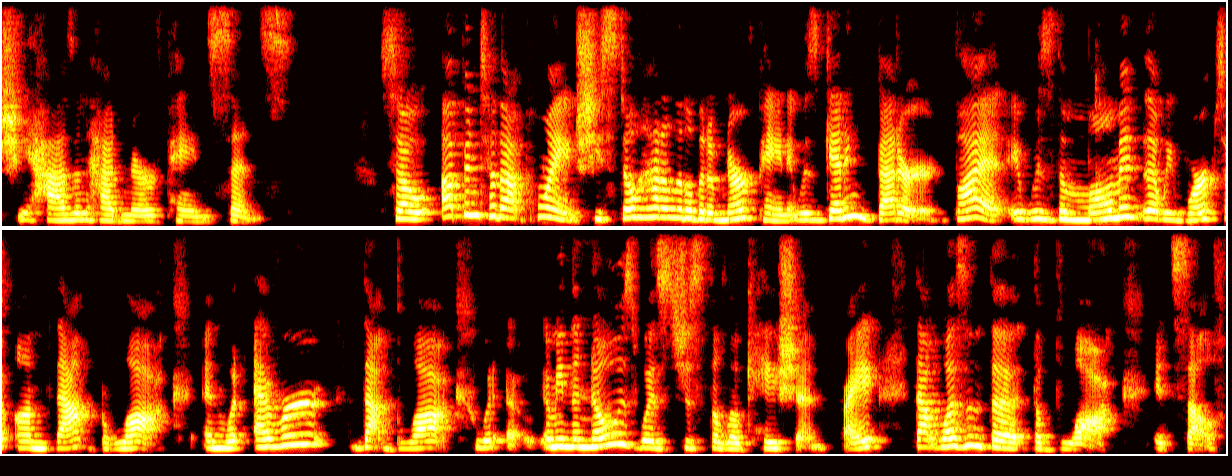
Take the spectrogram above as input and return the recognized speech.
she hasn't had nerve pain since. So up until that point, she still had a little bit of nerve pain. It was getting better, but it was the moment that we worked on that block and whatever that block would, I mean, the nose was just the location, right? That wasn't the, the block itself.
